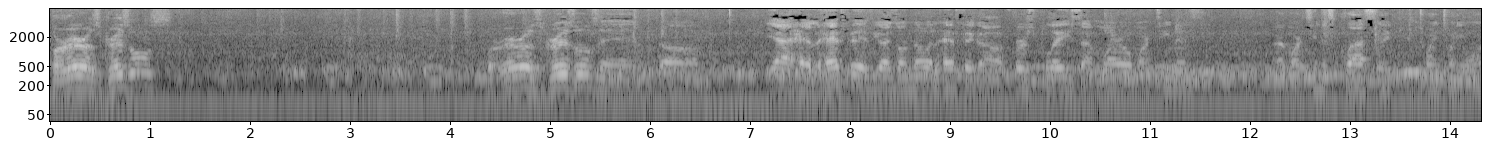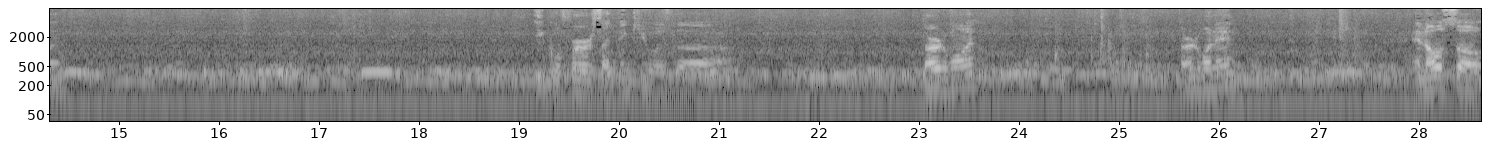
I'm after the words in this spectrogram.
Barreras Grizzles, Barreras Grizzles, and um, yeah, El Jefe. If you guys don't know, El Jefe got first place at Mario Martinez at Martinez Classic in 2021. Equal first, I think he was the third one. Third one in. And also,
